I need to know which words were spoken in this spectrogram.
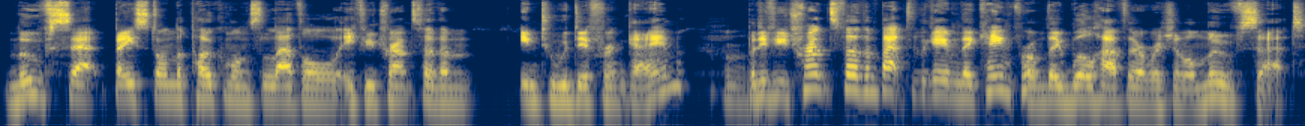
move set based on the Pokemon's level if you transfer them into a different game. Hmm. But if you transfer them back to the game they came from, they will have their original move set,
